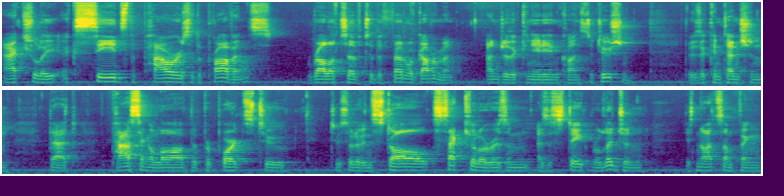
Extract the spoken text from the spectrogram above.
actually exceeds the powers of the province relative to the federal government under the Canadian Constitution. There's a contention that passing a law that purports to, to sort of install secularism as a state religion is not something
